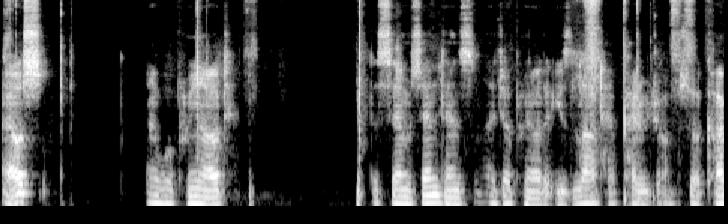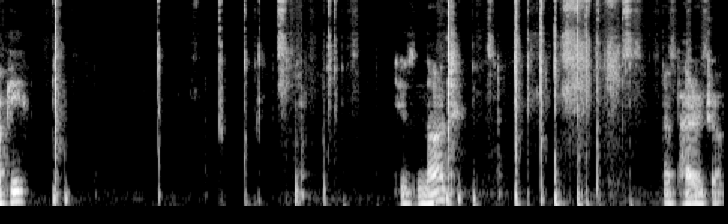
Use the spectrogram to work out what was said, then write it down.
else I will print out the same sentence I just printed out is not a palindrome. So copy is not a palindrome.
